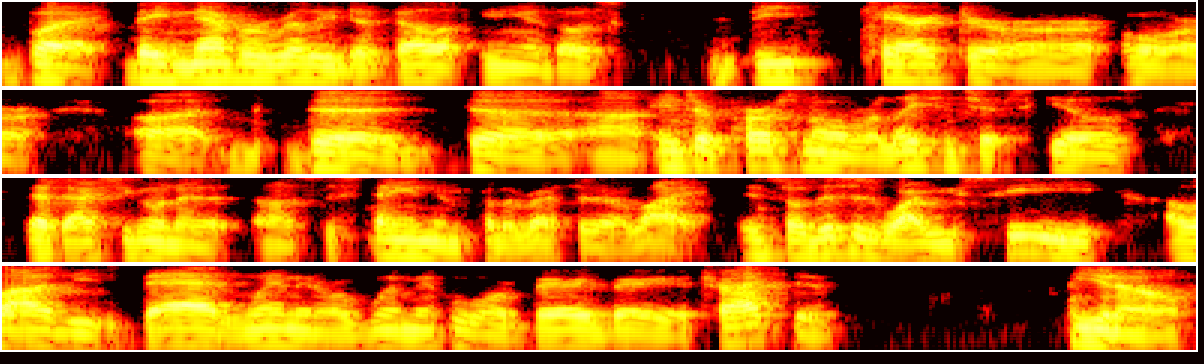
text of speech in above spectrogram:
but they never really develop any of those deep character or, or uh, the the uh, interpersonal relationship skills that's actually going to uh, sustain them for the rest of their life. And so this is why you see a lot of these bad women or women who are very very attractive, you know,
